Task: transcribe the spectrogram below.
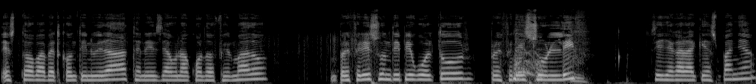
¿Esto va a haber continuidad? ¿Tenéis ya un acuerdo firmado? ¿Preferís un DP World Tour? ¿Preferís un Leaf? Si llegar aquí a España,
